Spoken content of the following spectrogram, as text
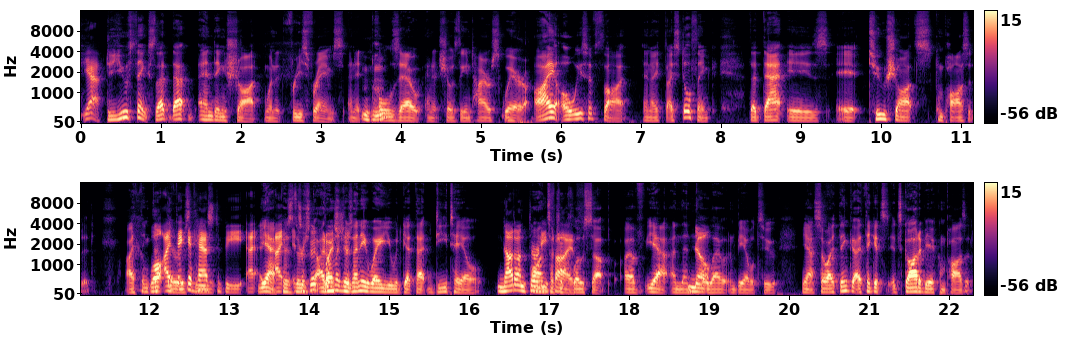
yeah. Do you think so that that ending shot when it freeze frames and it Mhm. pulls out and it shows the entire square? I always have thought, and I, I still think that that is a, two shots composited. I think. Well, I think it has to be. I, Yeah, because there's. I don't think there's any way you would get that detail not on on such a close up of yeah, and then No. pull out and be able to yeah. So I think I think it's it's got to be a composite.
